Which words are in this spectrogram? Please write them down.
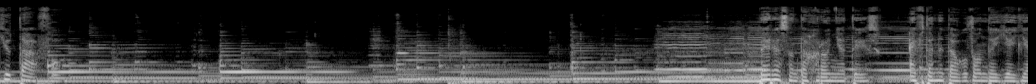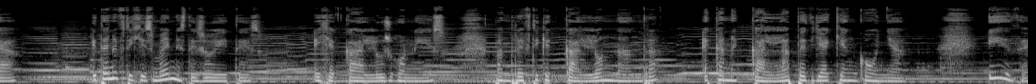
Άγιο Τάφο. Πέρασαν τα χρόνια της, έφτανε τα 80 γιαγιά. Ήταν ευτυχισμένη στη ζωή της. Είχε καλούς γονείς, παντρεύτηκε καλόν άντρα, έκανε καλά παιδιά και εγγόνια. Είδε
